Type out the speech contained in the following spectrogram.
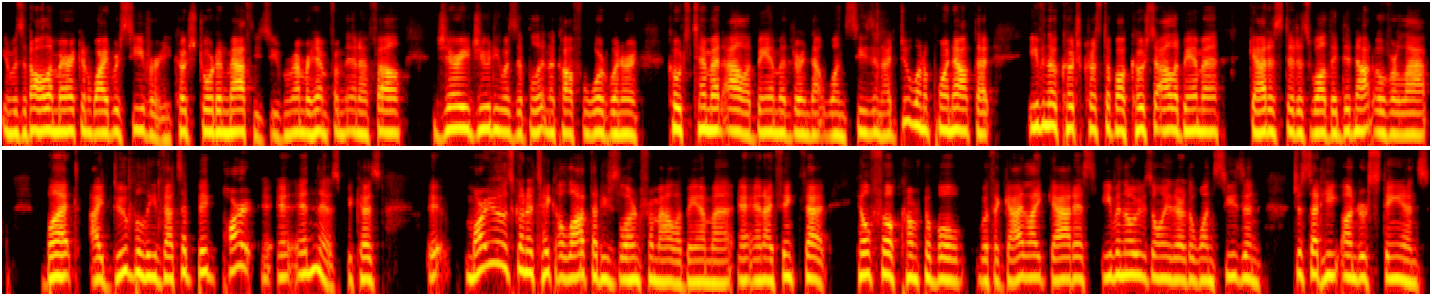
it was an all-American wide receiver. He coached Jordan Matthews. You remember him from the NFL. Jerry Jeudy was a Biletnikoff Award winner, coached him at Alabama during that one season. I do want to point out that even though Coach Cristobal coached Alabama, Gattis did as well. They did not overlap, but I do believe that's a big part in, in this because it, Mario is going to take a lot that he's learned from Alabama, and, and I think that he'll feel comfortable with a guy like Gattis, even though he was only there the one season, just that he understands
